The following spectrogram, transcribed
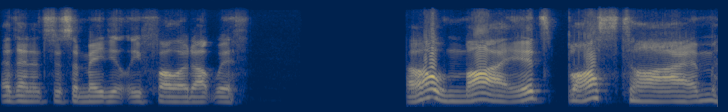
and then it's just immediately followed up with Oh my, it's boss time.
